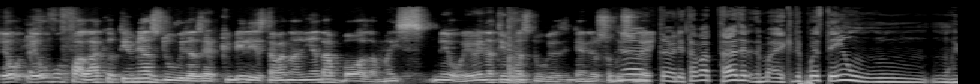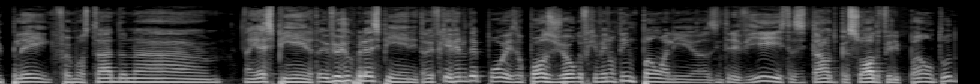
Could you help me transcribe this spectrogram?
eu, eu vou falar que eu tenho minhas dúvidas, é porque beleza, tava na linha da bola, mas, meu, eu ainda tenho minhas dúvidas, entendeu? Sobre isso Não, daí. então, ele tava atrás. É que depois tem um, um, um replay que foi mostrado na, na ESPN. Eu vi o jogo pela ESPN, então eu fiquei vendo depois, no pós-jogo, eu fiquei vendo um tempão ali, as entrevistas e tal, do pessoal, do Felipão, tudo.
